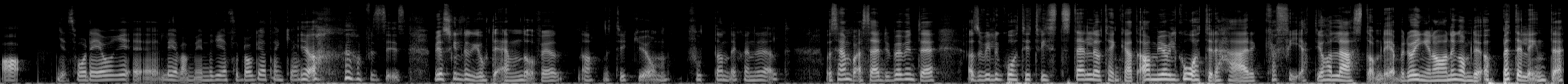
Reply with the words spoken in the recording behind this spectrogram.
ja. Det är så det är att eh, leva med en reseblogg jag tänker. Ja, precis. Men jag skulle nog gjort det ändå för jag, ja, jag tycker ju om fotande generellt. Och sen bara så här, du behöver inte, alltså vill du gå till ett visst ställe och tänka att ah, men jag vill gå till det här kaféet, jag har läst om det, men du har ingen aning om det är öppet eller inte.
